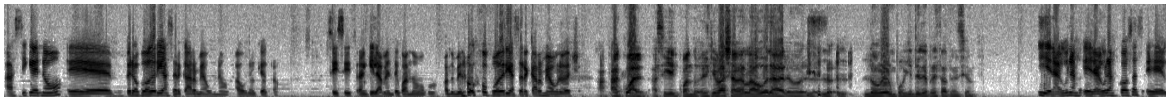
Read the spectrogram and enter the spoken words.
Así que no, eh, pero podría acercarme a uno, a uno que otro. Sí, sí, tranquilamente. Cuando, cuando me enojo podría acercarme a uno de ellos. ¿A, a cuál? Así cuando el que vaya a ver la obra lo, lo- lo- lo ve un poquito y le presta atención. Y en algunas, en algunas cosas eh,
